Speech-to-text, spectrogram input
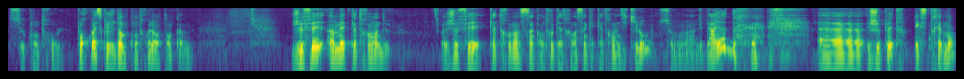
se contrôle. Pourquoi est-ce que je dois me contrôler en tant qu'homme? Je fais 1m82. Je fais 85, entre 85 et 90 kg, selon les périodes. je peux être extrêmement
